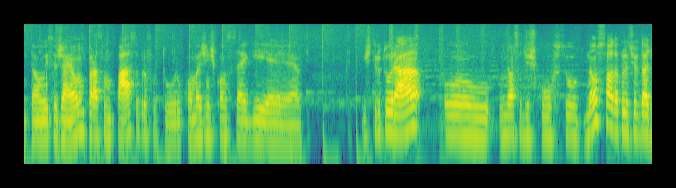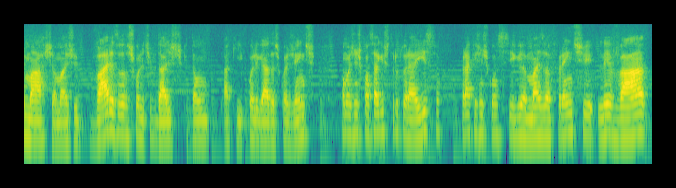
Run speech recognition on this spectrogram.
Então, isso já é um próximo passo para o futuro. Como a gente consegue é, estruturar o, o, nosso discurso, não só da coletividade Marcha, mas de várias outras coletividades que estão aqui coligadas com a gente, como a gente consegue estruturar isso para que a gente consiga mais à frente levar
